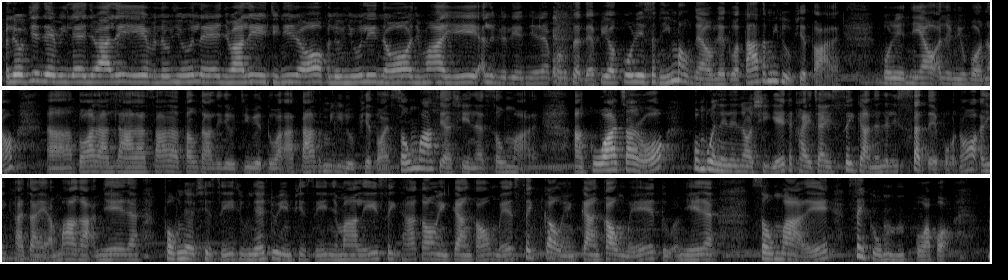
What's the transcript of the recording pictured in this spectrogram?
ဘယ်လိုဖြစ်နေပြီလဲညီမလေးရေဘယ်လိုမျိုးလဲညီမလေးဒီနေ့တော့ဘယ်လိုမျိုးလေးနော်ညီမရေအဲ့လိုမျိုးလေးအမြဲတမ်းပုံစံတယ်ပြီးတော့ကိုရီစနီးမောင်တန်ကိုလည်းသူကသားသမီးလိုဖြစ်သွားတယ် ကိုရီနှစ်ယောက်အဲ့လိုမျိုးပေါ့နော်အာသွားတာလာတာစားတာတောက်တာလေးတွေကိုကြည့်ပြီးသူကအသားသမီးလိုဖြစ်သွားတယ်ဆုံးမဆရာရှင်လည်းဆုံးပါတယ်အာကိုကကြတော့ပွန့်ပွန့်လင်းလင်းတော့ရှိရဲ့တခါကျရင်စိတ်ကနည်းနည်းလေးဆက်တယ်ပေါ့နော်အဲ့ဒီခါကျရင်အမကအမြဲတမ်းဖုန်းနဲ့ဖြစ်စေလူနဲ့တွေ့ရင်ဖြစ်စေညီမလေးစိတ်ထားကောင်းရင်ကံကောင်းမယ်စိတ်ကောက်ရင်ကံကောက်မယ်သူအမြဲတမ်းဆုံးမတယ်စိတ်ကိုဟိုပါပေါ့မ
